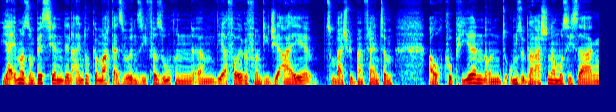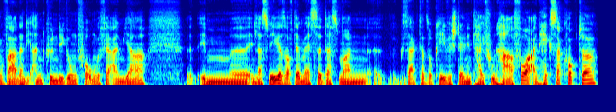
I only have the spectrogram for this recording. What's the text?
ja immer so ein bisschen den Eindruck gemacht, als würden sie versuchen, ähm, die Erfolge von DJI, zum Beispiel beim Phantom, auch kopieren. Und umso überraschender, muss ich sagen, war dann die Ankündigung vor ungefähr einem Jahr äh, im, äh, in Las Vegas auf der Messe, dass man äh, gesagt hat, okay, wir stellen den Typhoon H vor, ein Hexakopter.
